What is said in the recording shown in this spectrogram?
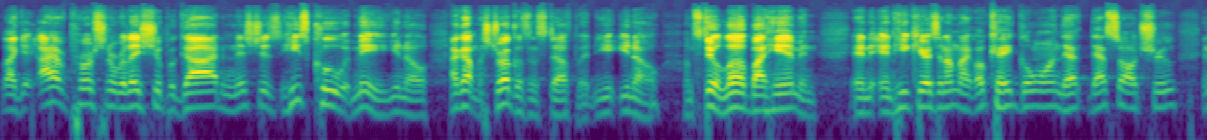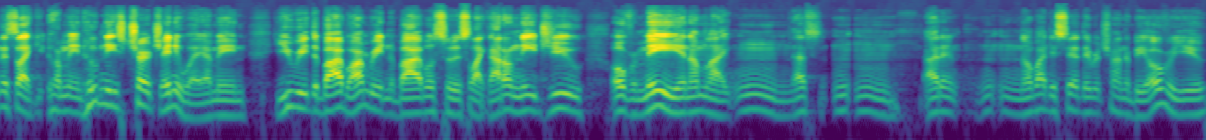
Like I have a personal relationship with God, and it's just He's cool with me. You know, I got my struggles and stuff, but you, you, know, I'm still loved by Him, and and and He cares. And I'm like, okay, go on. That that's all true. And it's like, I mean, who needs church anyway? I mean, you read the Bible, I'm reading the Bible, so it's like I don't need you over me. And I'm like, mm, that's mm-mm. I didn't. Mm-mm. Nobody said they were trying to be over you.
